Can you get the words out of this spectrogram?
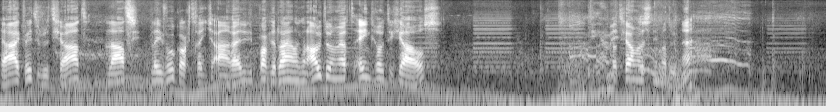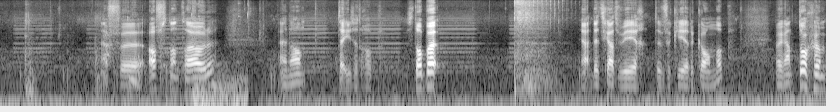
Ja, ik weet hoe dit gaat. Laatst bleef ook achter eentje aanrijden. Die pakte uiteindelijk een auto en werd één grote chaos. Dat gaan we dus niet meer doen, hè? Even afstand houden. En dan taser erop. Stoppen. Ja, dit gaat weer de verkeerde kant op. We gaan toch hem...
